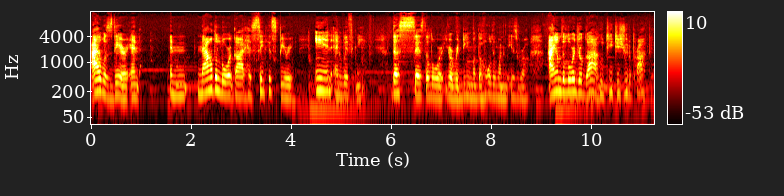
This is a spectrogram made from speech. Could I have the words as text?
I was there, and and now the Lord God has sent his spirit in and with me. Thus says the Lord, your Redeemer, the Holy One of Israel. I am the Lord your God who teaches you to profit,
